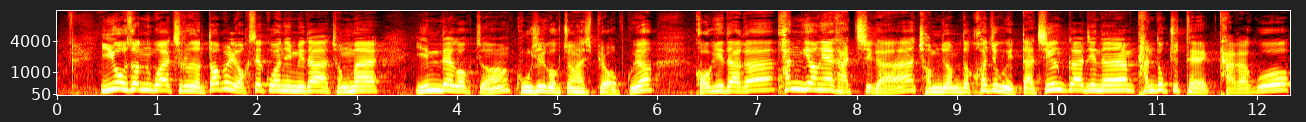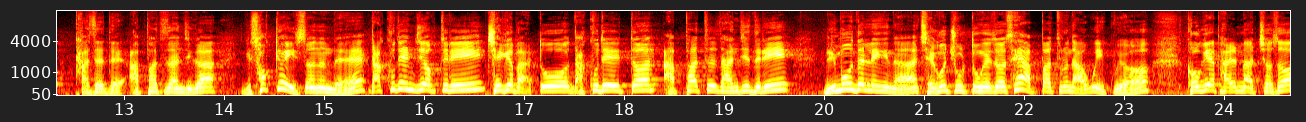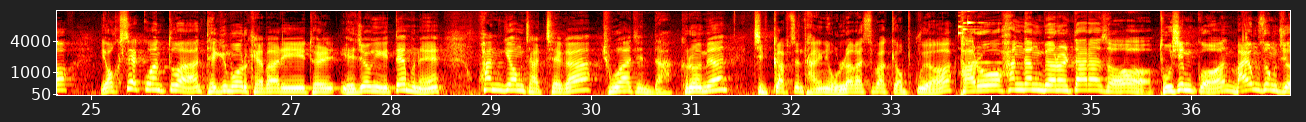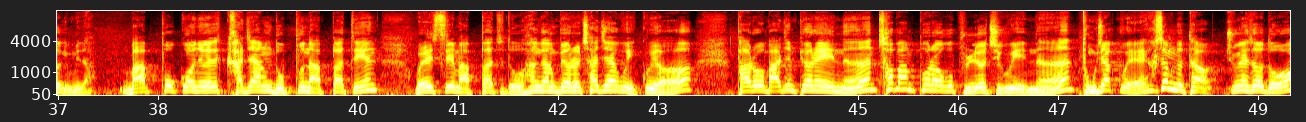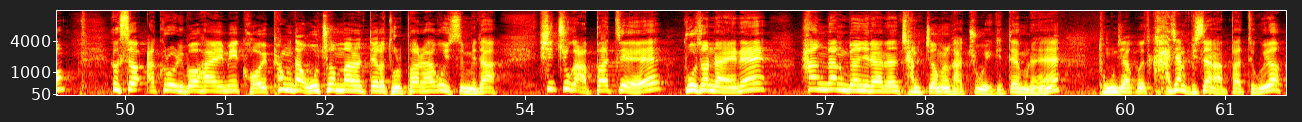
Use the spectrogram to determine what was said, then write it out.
2호선과 7호선 더블 역세권입니다. 정말 임대 걱정, 공실 걱정하실 필요 없고요. 거기다가 환경의 가치가 점점 더 커지고 있다. 지금까지는 단독주택, 다가구, 다세대, 아파트 단지가 섞여 있었는데 낙후된 지역들이 재개발, 또 낙후되어 있던 아파트 단지들이 리모델링이나 재건축을 통해서 새 아파트로 나오고 있고요. 거기에 발맞춰서 역세권 또한 대규모로 개발이 될 예정이기 때문에 환경 자체가 좋아진다. 그러면 집값은 당연히 올라갈 수밖에 없고요. 바로 한강변을 따라서 도심권 마용성 지역입니다. 마포권역에서 가장 높은 아파트인 웰스트림 아파트도 한강변을 차지하고 있고요. 바로 맞은편에 있는 서반포라고 불려지고 있는 동작구의 흑성뉴타운 중에서도 흑서 아크로 리버하임이 거의 평당 5천만 원대가 돌파를 하고 있습니다. 신축 아파트의 9호선 라인에 한강변이라는 장점을 갖추고 있기 때문에 동작구에서 가장 비싼 아파트고요.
